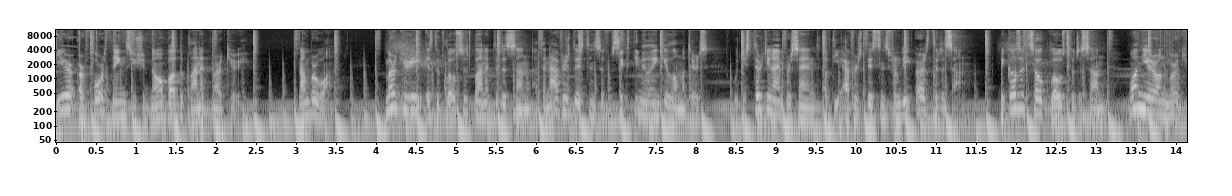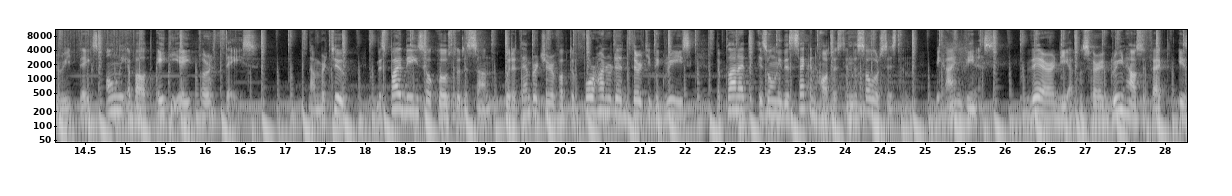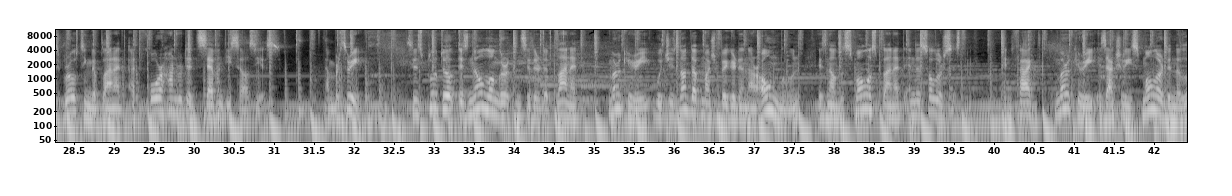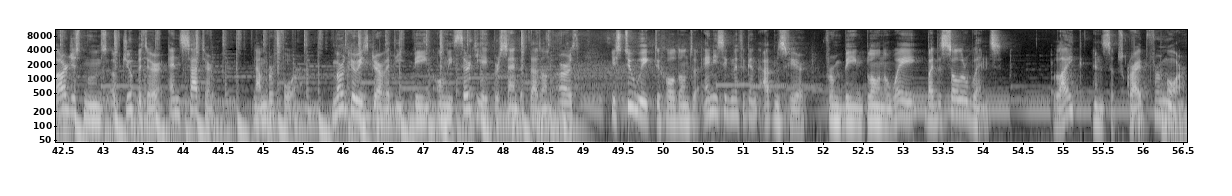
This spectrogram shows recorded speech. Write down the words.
Here are 4 things you should know about the planet Mercury. Number 1. Mercury is the closest planet to the Sun at an average distance of 60 million kilometers, which is 39% of the average distance from the Earth to the Sun. Because it's so close to the Sun, one year on Mercury takes only about 88 Earth days. Number 2. Despite being so close to the Sun, with a temperature of up to 430 degrees, the planet is only the second hottest in the solar system, behind Venus. There, the atmospheric greenhouse effect is roasting the planet at 470 Celsius. Number 3. Since Pluto is no longer considered a planet, Mercury, which is not that much bigger than our own moon, is now the smallest planet in the solar system. In fact, Mercury is actually smaller than the largest moons of Jupiter and Saturn. Number 4. Mercury's gravity, being only 38% of that on Earth, is too weak to hold on to any significant atmosphere from being blown away by the solar winds. Like and subscribe for more.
